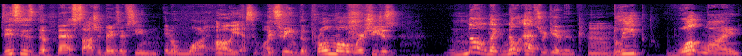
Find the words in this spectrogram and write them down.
This is the best Sasha Banks I've seen in a while. oh yes, it was. between the promo where she just no like no F's are given. Mm. Bleep what line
